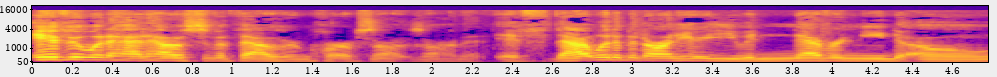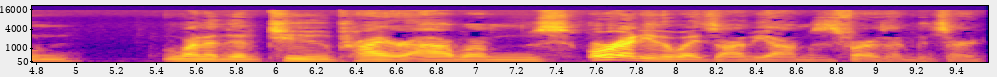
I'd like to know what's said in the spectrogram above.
If it would have had House of a Thousand Corpses on it, if that would have been on here, you would never need to own one of the two prior albums or any of the White Zombie albums, as far as I'm concerned,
